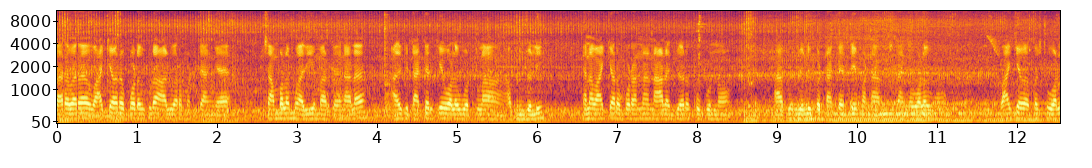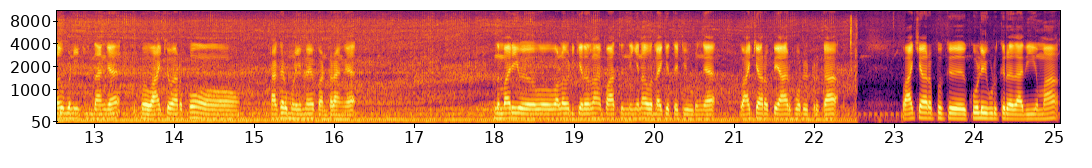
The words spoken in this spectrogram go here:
வர வர வாய்க்க வர போட கூட ஆள் வர மாட்டாங்க சம்பளமும் அதிகமாக இருக்கிறதுனால அதுக்கு டக்கருக்கே உழவு ஓட்டலாம் அப்படின்னு சொல்லி ஏன்னா வாய்க்க வர போடணும்னா நாலஞ்சு வரை கூப்பிடணும் அப்படின்னு சொல்லி இப்போ டக்கர்ட்டே பண்ண ஆரம்பிச்சிட்டாங்க உழவும் வாய்க்க ஃபஸ்ட்டு உழவு பண்ணிகிட்டு இருந்தாங்க. இப்போ வாய்க்க வரப்பும் டக்கர் மூலியமாக பண்ணுறாங்க இந்த மாதிரி உழவடிக்கிறதெல்லாம் பார்த்துருந்தீங்கன்னா ஒரு லைக்கை தட்டி விடுங்க. வாய்க்க வரப்பு யார் போட்டுட்ருக்கா? வாய்க்க வரப்புக்கு கூலி கொடுக்குறது அதிகமாக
